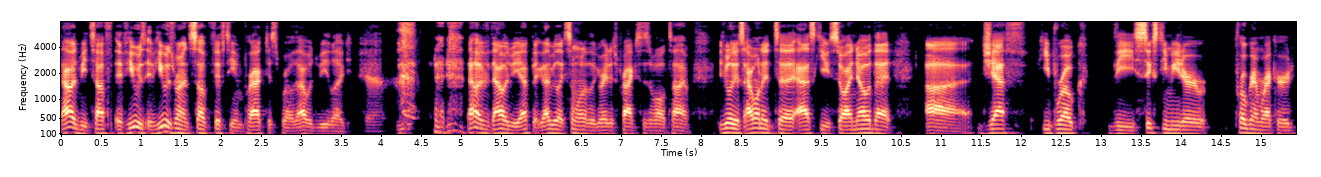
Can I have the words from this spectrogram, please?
That would be tough if he was if he was running sub 50 in practice, bro. That would be like Yeah. that would that would be epic. That'd be like some one of the greatest practices of all time. Julius, I wanted to ask you. So I know that uh, Jeff he broke the 60 meter program record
